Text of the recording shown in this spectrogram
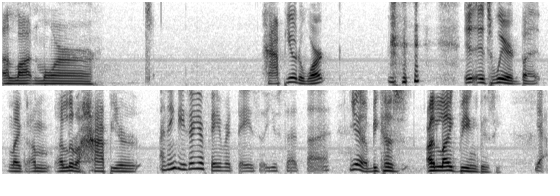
a lot more happier to work it, it's weird, but like I'm a little happier. I think these are your favorite days. that You said that. Yeah, because I like being busy. Yeah.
